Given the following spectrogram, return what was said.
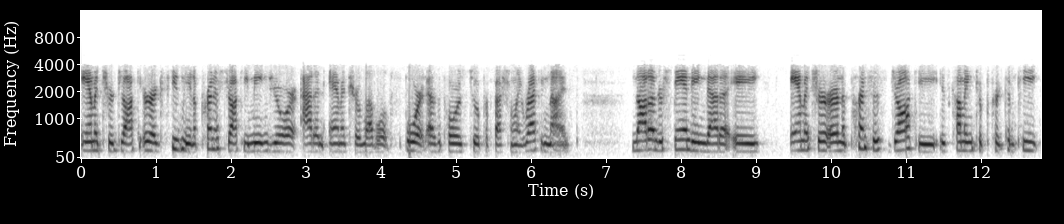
amateur jockey or excuse me an apprentice jockey means you're at an amateur level of sport as opposed to a professionally recognized. Not understanding that a, a amateur or an apprentice jockey is coming to pr- compete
